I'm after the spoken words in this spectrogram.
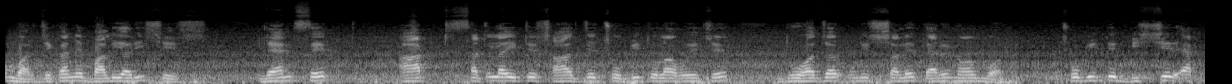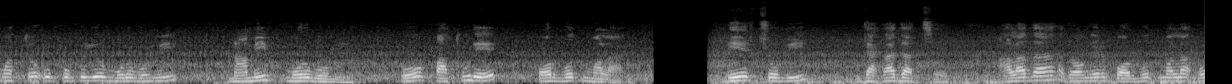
সোমবার, যেখানে বালিয়ারি শেষ। ল্যান্ডসেট আট স্যাটেলাইটের সাহায্যে ছবি তোলা হয়েছে দু হাজার উনিশ সালে তেরোই নভেম্বর। ছবিতে বিশ্বের একমাত্র উপকূলীয় মরুভূমি নামিব মরুভূমি ও পাথুরে পর্বতমালা। এর ছবি দেখা যাচ্ছে। আলাদা রঙের পর্বতমালা ও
